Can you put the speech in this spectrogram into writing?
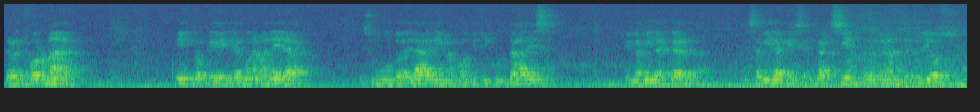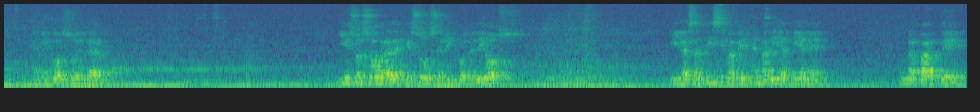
Transformar esto que de alguna manera es un mundo de lágrimas, con dificultades, en la vida eterna. Esa vida que es estar siempre delante de Dios en el gozo eterno. Y eso es obra de Jesús, el Hijo de Dios. Y la Santísima Virgen María tiene una parte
